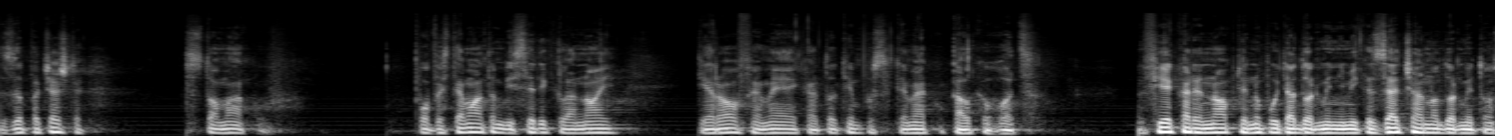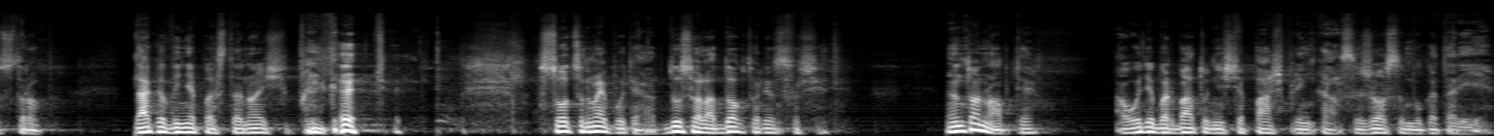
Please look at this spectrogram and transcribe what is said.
zăpăcește stomacul. Povesteam altă în biserică la noi, că era o femeie care tot timpul se temea cu calcăhoț. În fiecare noapte nu putea dormi nimic, 10 ani nu a dormit un strop. Dacă vine peste noi și soțul nu mai putea, dus-o la doctor în sfârșit. Într-o noapte, aude bărbatul niște pași prin casă, jos în bucătărie.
